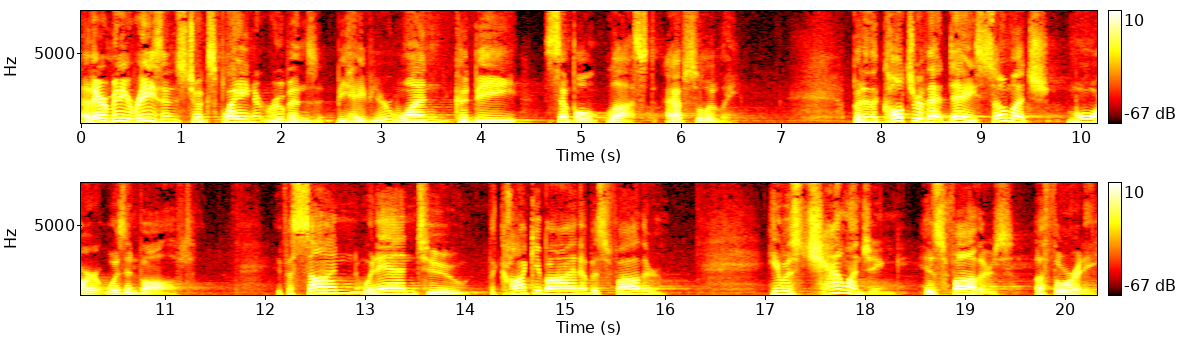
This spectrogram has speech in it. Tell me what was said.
Now, there are many reasons to explain Reuben's behavior. One could be simple lust, absolutely. But in the culture of that day, so much more was involved. If a son went in to the concubine of his father, he was challenging his father's authority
